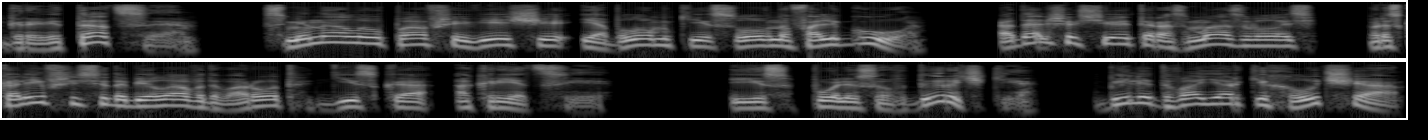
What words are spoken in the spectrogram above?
Гравитация сминала упавшие вещи и обломки, словно фольгу, а дальше все это размазывалось в раскалившийся до бела водоворот диска аккреции. Из полюсов дырочки били два ярких луча,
